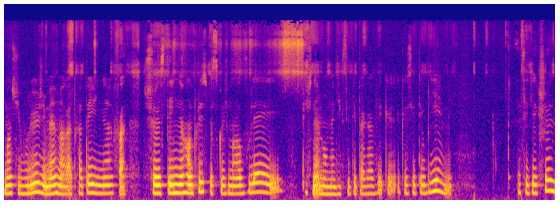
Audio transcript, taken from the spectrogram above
je m'en suis voulu, j'ai même rattrapé une heure. Enfin, c'était une heure en plus parce que je m'en voulais. Et puis finalement, on m'a dit que c'était pas grave et que, que c'était oublié. Mais c'est quelque chose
